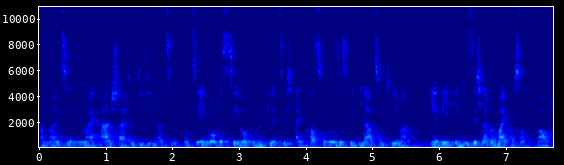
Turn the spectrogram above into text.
Am 19. Mai veranstaltet die DHC von 10 Uhr bis 10.45 Uhr ein kostenloses Webinar zum Thema Ihr Weg in die sichere Microsoft Cloud,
